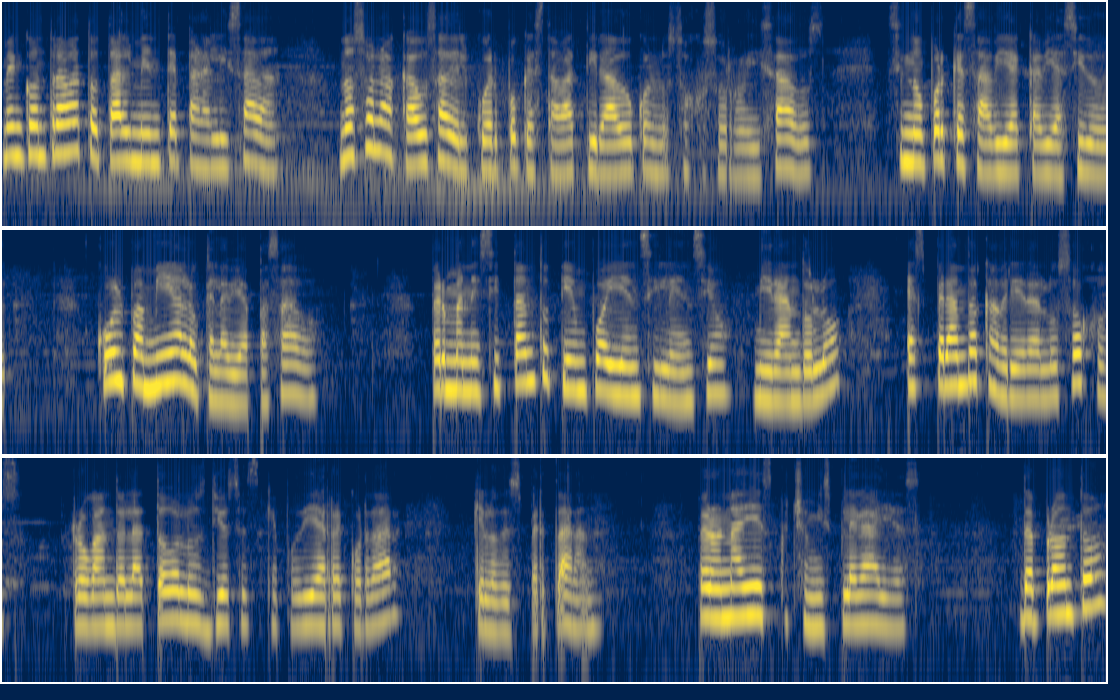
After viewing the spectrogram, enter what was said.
Me encontraba totalmente paralizada, no solo a causa del cuerpo que estaba tirado con los ojos horrorizados, sino porque sabía que había sido culpa mía lo que le había pasado. Permanecí tanto tiempo ahí en silencio, mirándolo, esperando a que abriera los ojos, rogándole a todos los dioses que podía recordar que lo despertaran. Pero nadie escuchó mis plegarias. De pronto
